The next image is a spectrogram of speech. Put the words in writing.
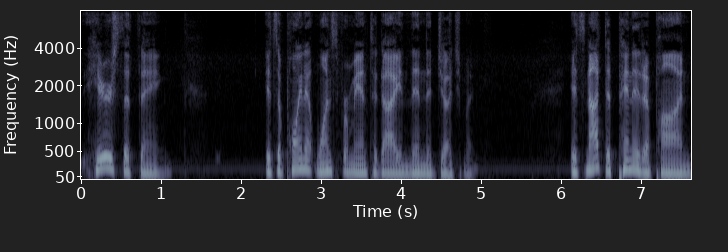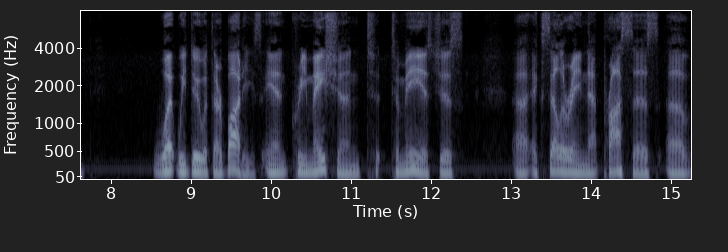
Here's the thing. It's appointed once for man to die and then the judgment it's not dependent upon what we do with our bodies. And cremation, to, to me, is just uh, accelerating that process of,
